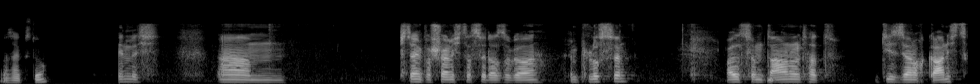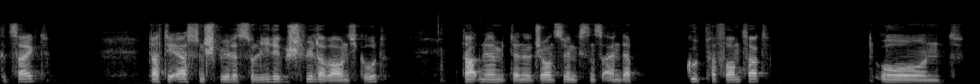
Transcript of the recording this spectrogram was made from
Was sagst du? Ähnlich. Ähm, ich denke wahrscheinlich, dass wir da sogar im Plus sind. Weil Sam Darnold hat dieses Jahr noch gar nichts gezeigt. Der hat die ersten Spiele solide gespielt, aber auch nicht gut. Da hatten wir mit Daniel Jones wenigstens einen, der gut performt hat. Und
